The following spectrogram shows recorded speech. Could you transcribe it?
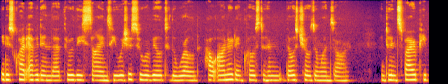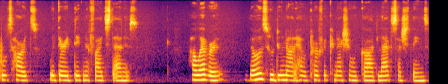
It is quite evident that through these signs he wishes to reveal to the world how honored and close to him those chosen ones are, and to inspire people's hearts with their dignified status. However, those who do not have a perfect connection with God lack such things.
